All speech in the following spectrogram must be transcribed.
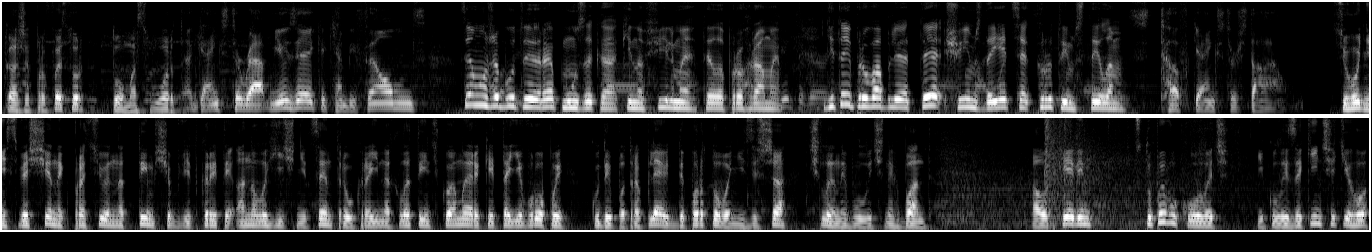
каже професор Томас Уорд. Це може бути реп-музика, кінофільми, телепрограми. Дітей приваблює те, що їм здається крутим стилем. Сьогодні священик працює над тим, щоб відкрити аналогічні центри у країнах Латинської Америки та Європи, куди потрапляють депортовані зі США члени вуличних банд. А от Кевін вступив у коледж і, коли закінчить його,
